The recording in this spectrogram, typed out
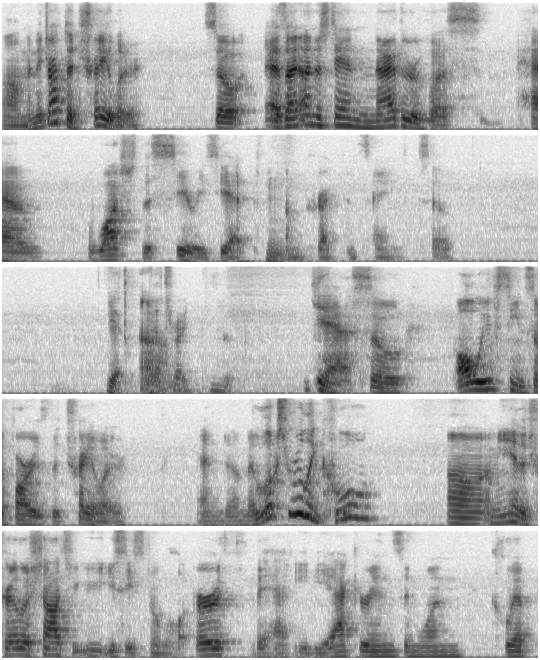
Um, and they dropped a trailer. So as I understand, neither of us have watched this series yet. If Hmm. I'm correct in saying so. Yeah, that's Um, right. Yeah. So all we've seen so far is the trailer, and um, it looks really cool. Uh, I mean, yeah, the trailer shots you, you see Snowball Earth. They have Ediacarans in one clip.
